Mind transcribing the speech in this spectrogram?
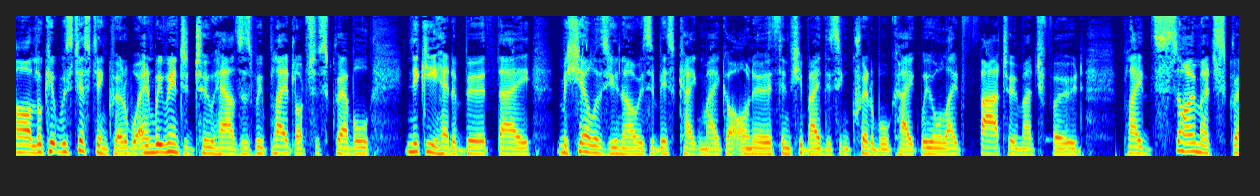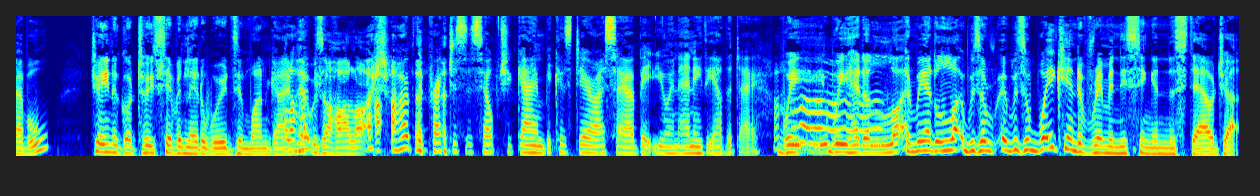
Oh, look, it was just incredible. And we rented two houses. We played lots of Scrabble. Nikki had a birthday. Michelle, as you know, is the best cake maker on earth, and she made this incredible cake. We all ate far too much food, played so much Scrabble. Gina got two seven letter words in one game. Well, that hope- was a highlight. I, I hope the practice has helped you game because, dare I say, I bet you and Annie the other day. we we had a lot, and we had a lot. It was a it was a weekend of reminiscing and nostalgia.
